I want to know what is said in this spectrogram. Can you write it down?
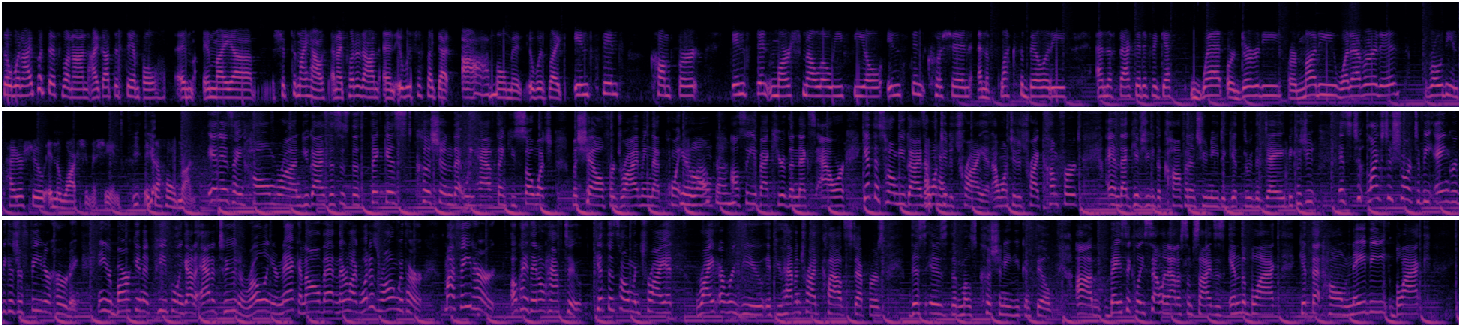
So when I put this one on, I got the sample in, in my uh, shipped to my house, and I put it on, and it was just like that ah moment. It was like instant comfort, instant marshmallowy feel, instant cushion, and the flexibility, and the fact that if it gets wet or dirty or muddy, whatever it is, throw the entire shoe in the washing machine. It's yeah, a home run. It is a home run. You guys, this is the thickest cushion that we have. Thank you so much, Michelle, for driving that point You're home. welcome. I'll see you back here the next hour. Get this home, you guys. Okay. I want you to try it. I want you to try comfort, and that gives you the confidence you need to get through the day because you, it's too, life's too short to be angry because your feet are hurting and you're barking at people and got an attitude and rolling your neck and all that. And they're like, what is wrong with her? My feet hurt. Okay, they don't have to. Get this home and try it. Write a review. If you haven't tried Cloud Steppers, this is the most cushiony you can feel. Um, basically selling out of some sizes in the black. Get that home. Navy, black,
